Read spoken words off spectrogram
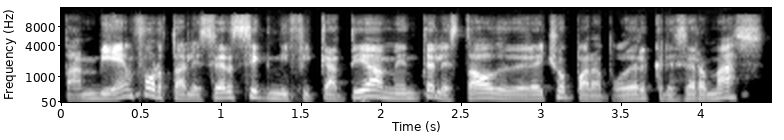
también fortalecer significativamente el Estado de Derecho para poder crecer más.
